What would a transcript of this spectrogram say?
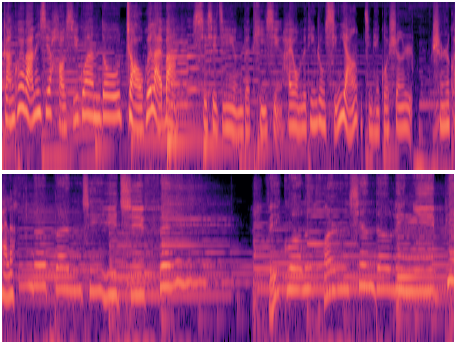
赶快把那些好习惯都找回来吧。谢谢金莹的提醒，还有我们的听众邢阳，今天过生日，生日快乐！班机一起飞，飞过了花儿线到另一边，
